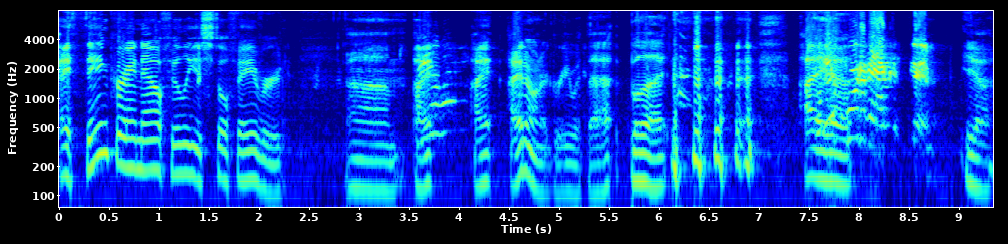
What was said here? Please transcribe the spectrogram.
I think right now Philly is still favored. Um, I, Really? I I don't agree with that, but I Well, their uh, quarterback is good. yeah.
